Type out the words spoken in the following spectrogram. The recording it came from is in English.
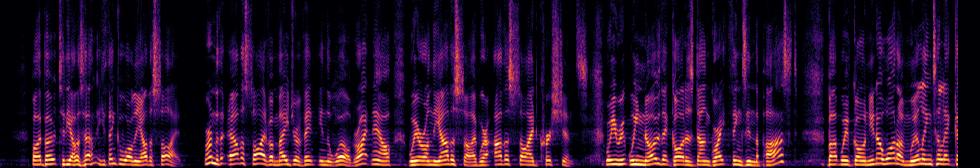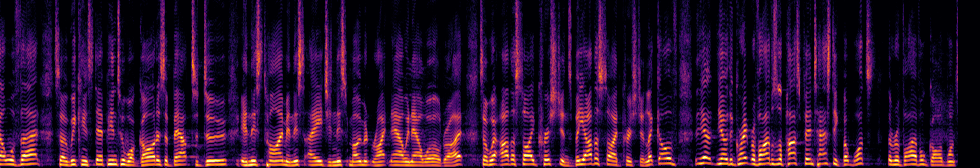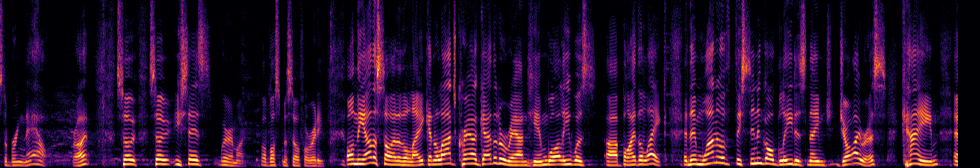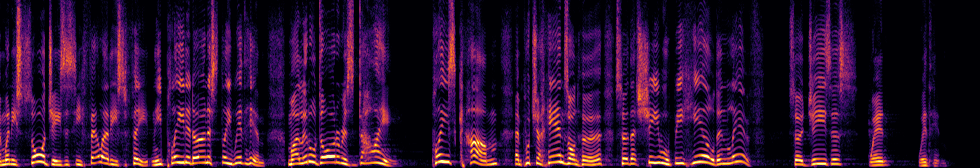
by boat to the other side, you think we're on the other side. We're on the other side of a major event in the world. Right now, we're on the other side. We're other side Christians. We, we know that God has done great things in the past, but we've gone, you know what? I'm willing to let go of that so we can step into what God is about to do in this time, in this age, in this moment right now in our world, right? So we're other side Christians. Be other side Christian. Let go of, you know, the great revivals of the past, fantastic, but what's the revival God wants to bring now? Right? So, so he says, Where am I? I've lost myself already. On the other side of the lake, and a large crowd gathered around him while he was uh, by the lake. And then one of the synagogue leaders named Jairus came, and when he saw Jesus, he fell at his feet and he pleaded earnestly with him My little daughter is dying. Please come and put your hands on her so that she will be healed and live. So Jesus went with him.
